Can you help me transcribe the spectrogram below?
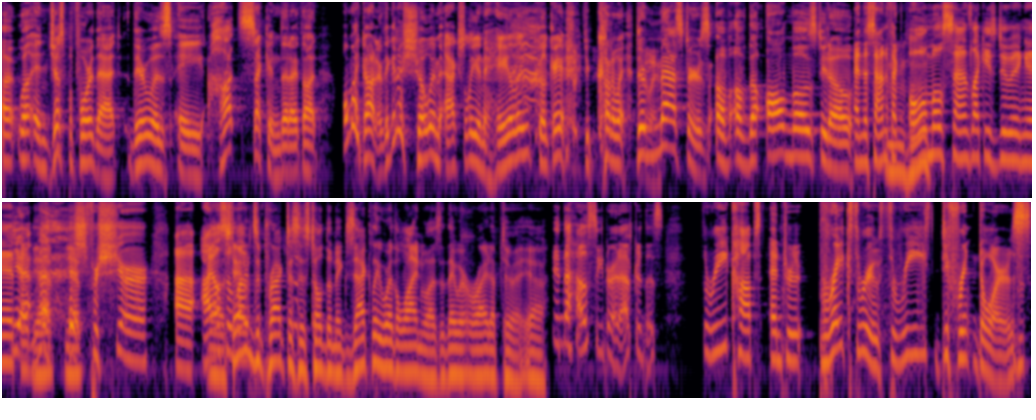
Uh, well, and just before that, there was a hot second that I thought, oh my God, are they going to show him actually inhaling cocaine? You cut away. They're masters of, of the almost, you know. And the sound effect almost sounds like he's doing it. Yeah. but- Yep, yep. for sure. Uh, I No, also love standards and practices told them exactly where the line was, and they went right up to it. Yeah. in the house scene right after this. Three cops enter, break through three different doors.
